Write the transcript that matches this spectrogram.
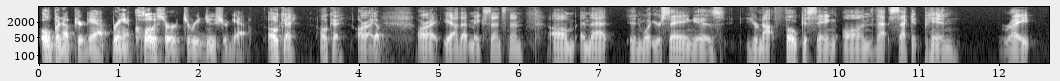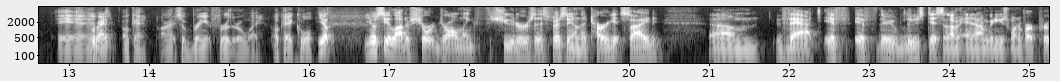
open up your gap, bring it closer to reduce your gap. Okay. Okay. All right. Yep. All right. Yeah, that makes sense then. Um, and that and what you're saying is you're not focusing on that second pin, right? And right. Okay. All right. So bring it further away. Okay. Cool. Yep. You'll see a lot of short draw length shooters, especially on the target side. Um, that if if they lose distance, and I'm going to use one of our pro,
